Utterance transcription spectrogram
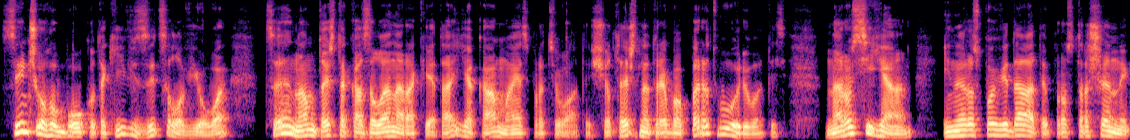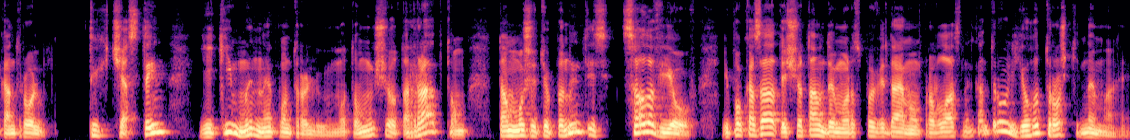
З іншого боку, такий візит Соловйова це нам теж така зелена ракета, яка має спрацювати, що теж не треба перетворюватись на росіян і не розповідати про страшенний контроль тих частин, які ми не контролюємо, тому що от раптом там можуть опинитись Соловйов і показати, що там, де ми розповідаємо про власний контроль, його трошки немає.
